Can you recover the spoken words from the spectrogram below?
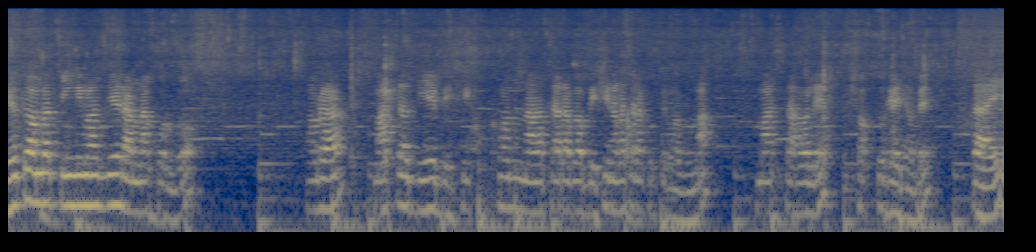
যেহেতু আমরা চিংড়ি মাছ দিয়ে রান্না করব, আমরা মাছটা দিয়ে বেশিক্ষণ নাড়াচাড়া বা বেশি নাড়াচাড়া করতে পারব না। মাছ তাহলে শক্ত হয়ে যাবে। তাই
